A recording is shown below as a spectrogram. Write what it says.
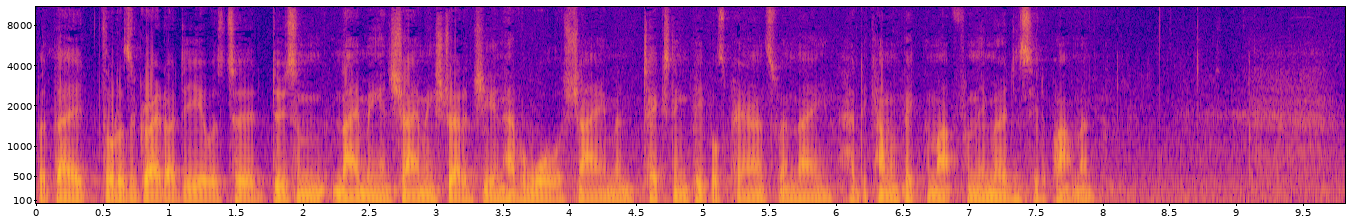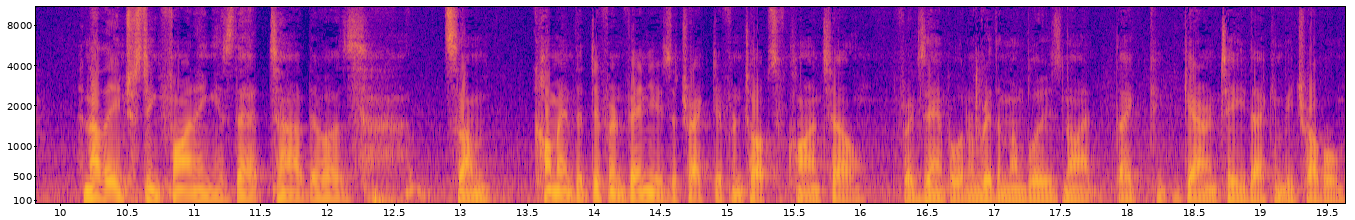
but they thought it was a great idea was to do some naming and shaming strategy and have a wall of shame and texting people's parents when they had to come and pick them up from the emergency department. Another interesting finding is that uh, there was some comment that different venues attract different types of clientele. For example, on a rhythm and blues night, they can guarantee there can be trouble,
